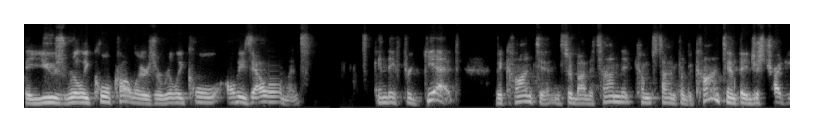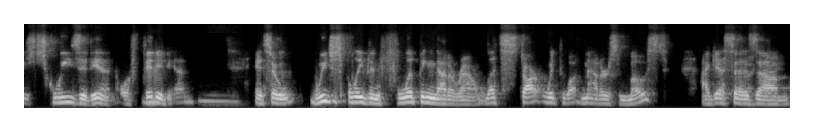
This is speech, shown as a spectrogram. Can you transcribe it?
they use really cool colors or really cool all these elements and they forget the content. And so by the time it comes time for the content, they just try to squeeze it in or fit mm-hmm. it in. Mm-hmm. And so we just believe in flipping that around. Let's start with what matters most. I guess as okay. um,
